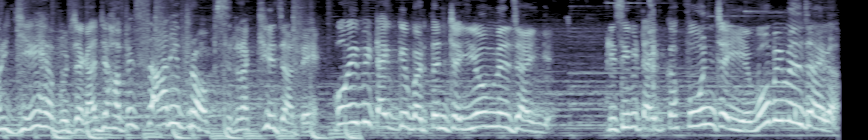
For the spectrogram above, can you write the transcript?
और ये है वो जगह जहाँ पे सारे प्रॉप्स रखे जाते हैं। कोई भी टाइप के बर्तन चाहिए, वो मिल जाएँगे। किसी भी टाइप का फ़ोन चाहिए वो भी मिल जाएगा।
